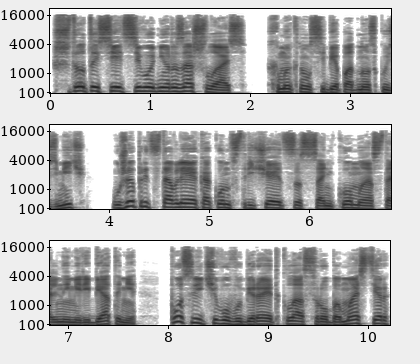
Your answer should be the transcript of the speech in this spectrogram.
«Что-то сеть сегодня разошлась», — хмыкнул себе под нос Кузьмич, уже представляя, как он встречается с Саньком и остальными ребятами, после чего выбирает класс робомастер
